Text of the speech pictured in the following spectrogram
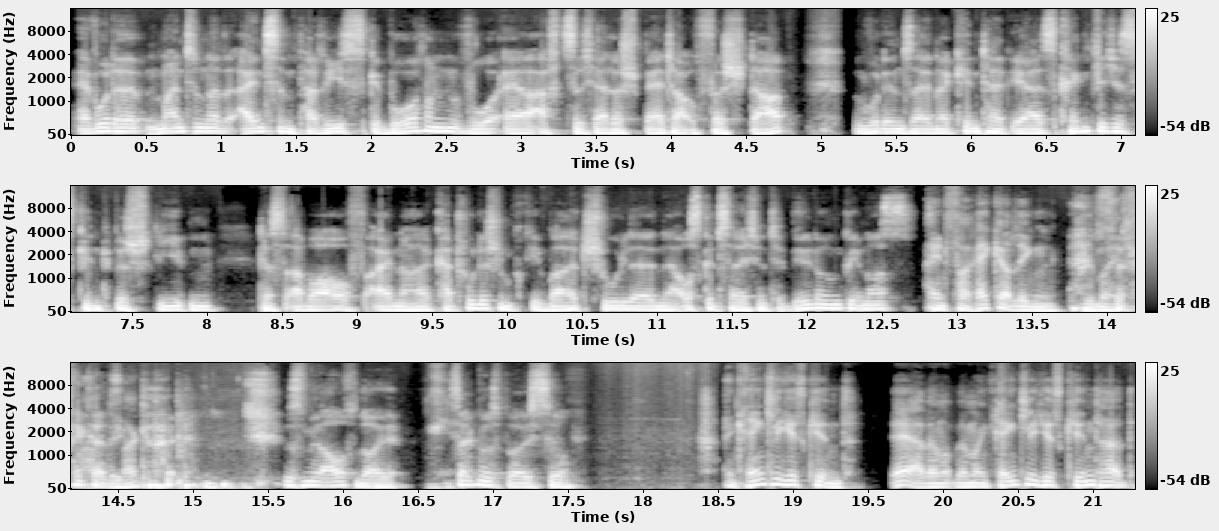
Er wurde 1901 in Paris geboren, wo er 80 Jahre später auch verstarb und wurde in seiner Kindheit eher als kränkliches Kind beschrieben, das aber auf einer katholischen Privatschule eine ausgezeichnete Bildung genoss. Ein Verreckerling, wie man Verreckerling. sagt. Das ist mir auch neu. Sag mir es bei euch so. Ein kränkliches Kind. Ja, wenn man, wenn man ein kränkliches Kind hat,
